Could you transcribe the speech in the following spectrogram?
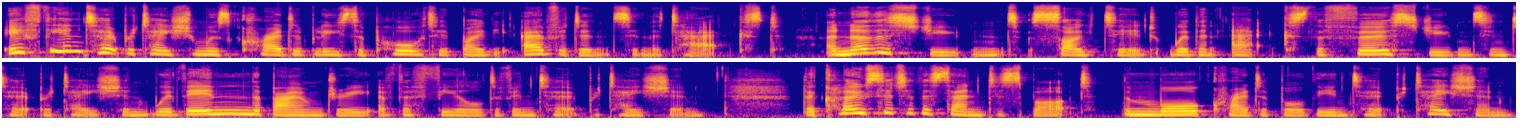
If the interpretation was credibly supported by the evidence in the text, another student cited with an X the first student's interpretation within the boundary of the field of interpretation. The closer to the centre spot, the more credible the interpretation.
